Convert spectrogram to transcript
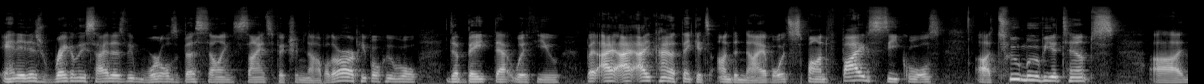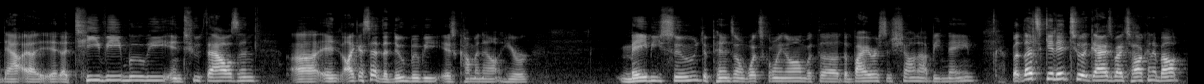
and it is regularly cited as the world's best selling science fiction novel. There are people who will debate that with you, but I, I, I kind of think it's undeniable. It spawned five sequels uh, two movie attempts, uh, now uh, a TV movie in 2000. Uh, and like I said, the new movie is coming out here maybe soon. Depends on what's going on with uh, the virus It shall not be named. But let's get into it, guys, by talking about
